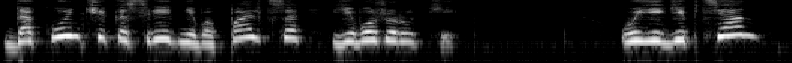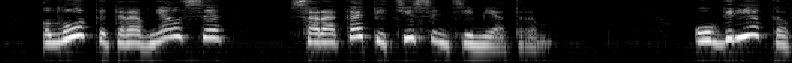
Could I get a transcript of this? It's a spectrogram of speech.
до кончика среднего пальца его же руки. У египтян локоть равнялся 45 сантиметрам. У греков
